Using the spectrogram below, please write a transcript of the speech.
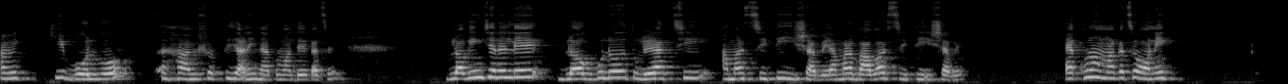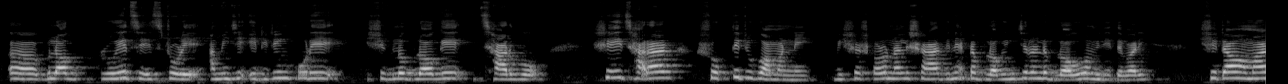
আমি কি বলব? আমি সত্যি জানি না তোমাদের কাছে। ব্লগিং চ্যানেলে ব্লগগুলো তুলে রাখছি আমার স্মৃতি হিসাবে, আমার বাবার স্মৃতি হিসাবে। এখনও আমার কাছে অনেক ব্লগ রয়েছে স্টোরে। আমি যে এডিটিং করে সেগুলো ব্লগে ছাড়বো, সেই ছাড়ার শক্তিটুকু আমার নেই। বিশ্বাস করো, নাহলে সারাদিনে একটা ব্লগিং চ্যানেলে ব্লগও আমি দিতে পারি। সেটাও আমার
